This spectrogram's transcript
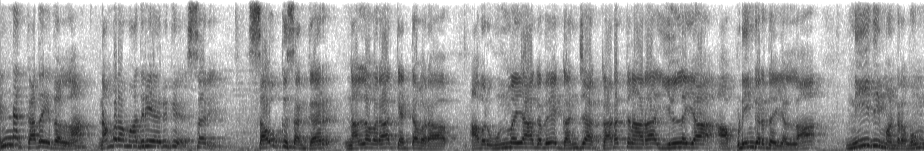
என்ன கதை இதெல்லாம்? நம்புற மாதிரியே இருக்கு? சரி. சவுக்கு சங்கர் நல்லவரா கெட்டவரா அவர் உண்மையாகவே கஞ்சா கடத்தினாரா இல்லையா அப்படிங்கறத எல்லாம் நீதிமன்றமும்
